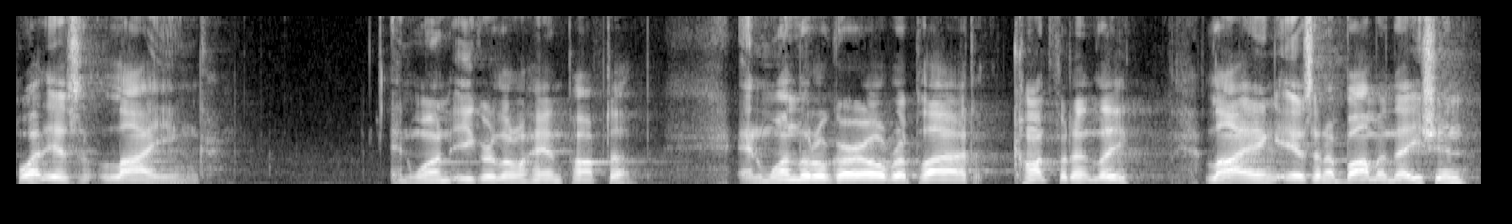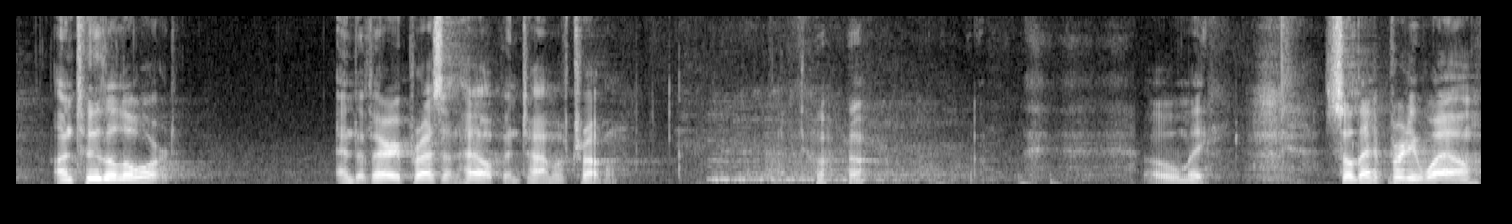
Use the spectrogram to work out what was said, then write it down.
What is lying? And one eager little hand popped up, and one little girl replied confidently, Lying is an abomination unto the Lord, and a very present help in time of trouble. oh, me. So, that pretty well,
